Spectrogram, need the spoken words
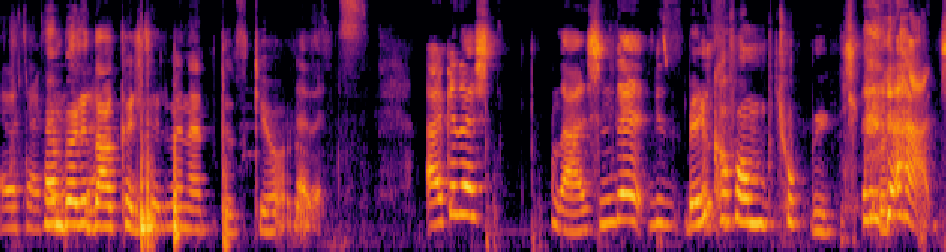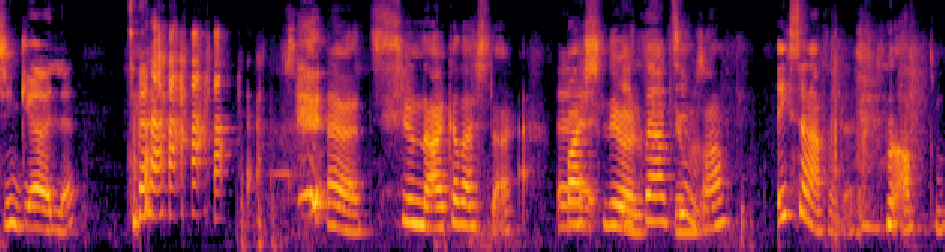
Evet arkadaşlar. Hem böyle daha kaliteli ve net gözüküyor. Evet. Arkadaşlar şimdi biz... Benim kafam çok büyük çıktı. Çünkü öyle. evet şimdi arkadaşlar Ee, başlıyoruz ilk ben atayım mı? İlk sen at hadi. Attım.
